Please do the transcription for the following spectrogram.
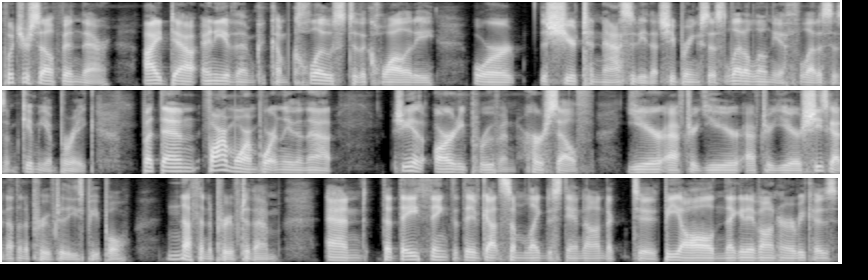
Put yourself in there. I doubt any of them could come close to the quality or the sheer tenacity that she brings to us, let alone the athleticism. Give me a break. But then, far more importantly than that, she has already proven herself year after year after year. She's got nothing to prove to these people, nothing to prove to them. And that they think that they've got some leg to stand on to, to be all negative on her because,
